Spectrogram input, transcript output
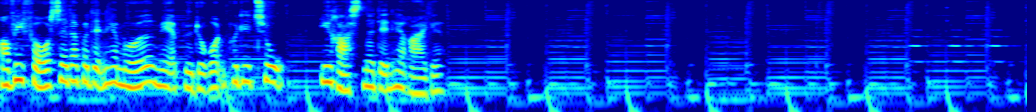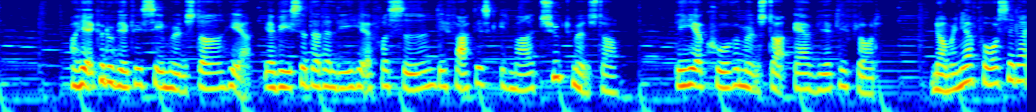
Og vi fortsætter på den her måde med at bytte rundt på de to i resten af den her række. Og her kan du virkelig se mønstret her. Jeg viser dig der lige her fra siden. Det er faktisk et meget tykt mønster. Det her kurvemønster er virkelig flot. Nå, men jeg fortsætter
